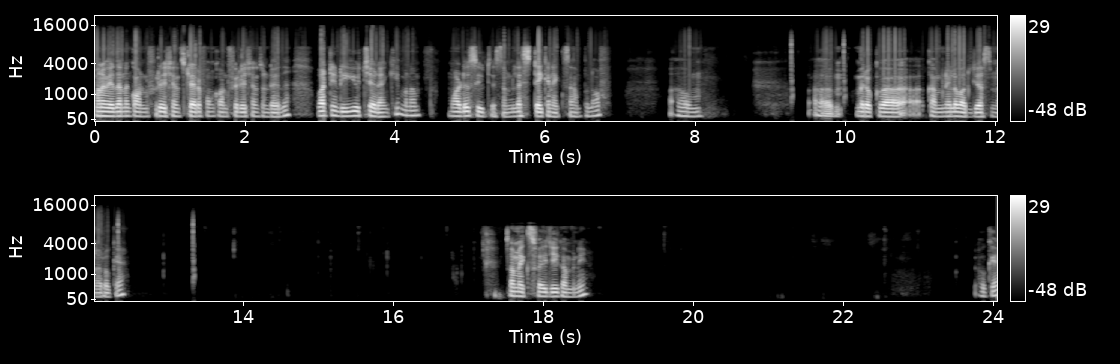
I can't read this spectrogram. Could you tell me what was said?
మనం ఏదైనా కాన్ఫిగరేషన్స్ టెరఫోన్ కాన్ఫిగరేషన్స్ ఉంటాయి కదా వాటిని రీయూజ్ చేయడానికి మనం మోడల్స్ యూజ్ చేస్తాం. Let's take an example of మీరు ఒక కంపెనీలో వర్క్ చేస్తున్నారు okay some XYZ company okay.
